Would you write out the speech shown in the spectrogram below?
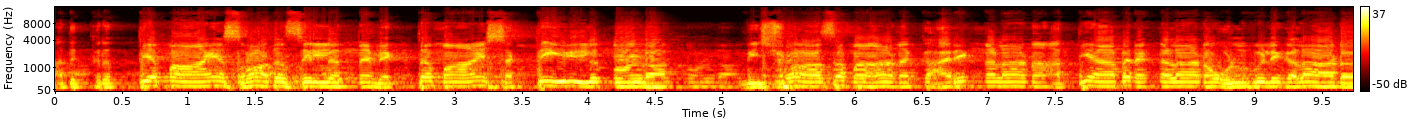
അത് കൃത്യമായ സ്രോതസ്സിൽ നിന്ന് വ്യക്തമായ ശക്തിയിൽ നിന്നുള്ള വിശ്വാസമാണ് കാര്യങ്ങളാണ് അധ്യാപനങ്ങളാണ് ഉൾവിളികളാണ്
